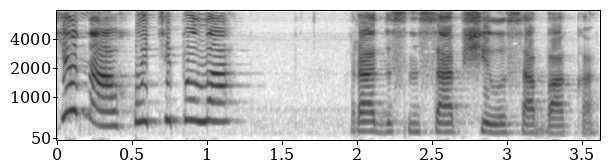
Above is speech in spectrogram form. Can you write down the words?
Я на охоте была!» Радостно сообщила собака.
